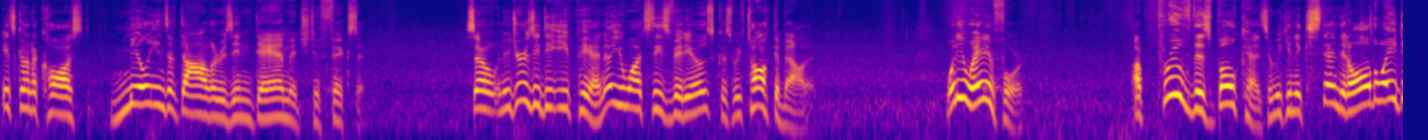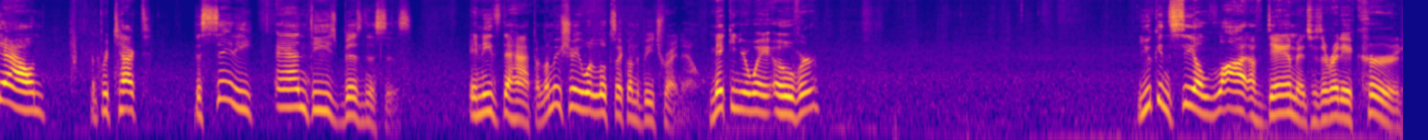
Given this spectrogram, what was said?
it's going to cost millions of dollars in damage to fix it. So, New Jersey DEP, I know you watch these videos because we've talked about it. What are you waiting for? Approve this bulkhead so we can extend it all the way down and protect the city and these businesses. It needs to happen. Let me show you what it looks like on the beach right now. Making your way over, you can see a lot of damage has already occurred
